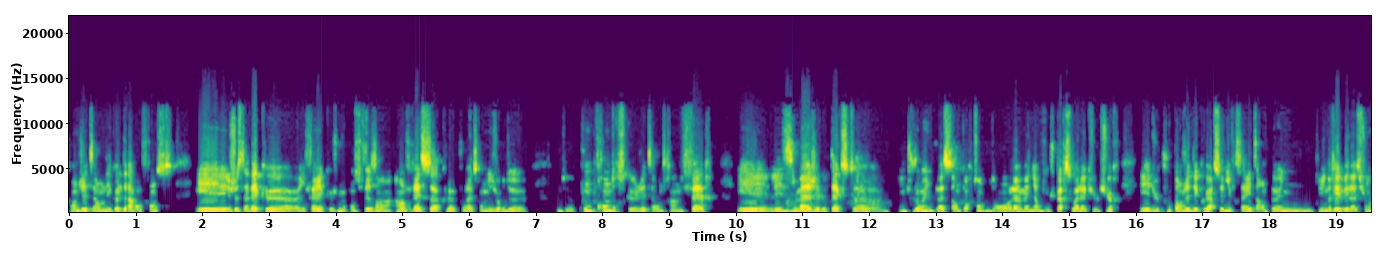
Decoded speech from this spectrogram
quand j'étais en école d'art en France. Et je savais qu'il euh, fallait que je me construise un, vrai socle pour être en mesure de comprendre ce que j'étais en train de faire. Et les images et le texte euh, ont toujours une place importante dans la manière dont je perçois la culture. Et du coup, quand j'ai découvert ce livre, ça a été un peu une, révélation.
